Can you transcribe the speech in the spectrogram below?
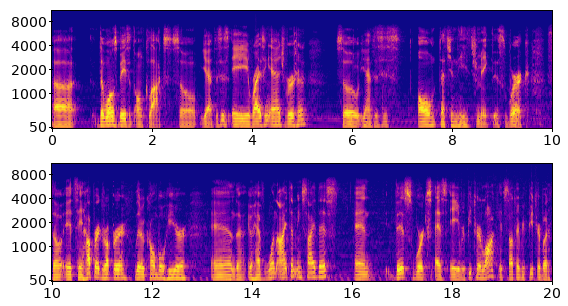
Uh, the ones based on clocks. So yeah, this is a rising edge version. So yeah, this is all that you need to make this work. So it's a hopper dropper little combo here and uh, you have one item inside this and this works as a repeater lock. It's not a repeater, but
